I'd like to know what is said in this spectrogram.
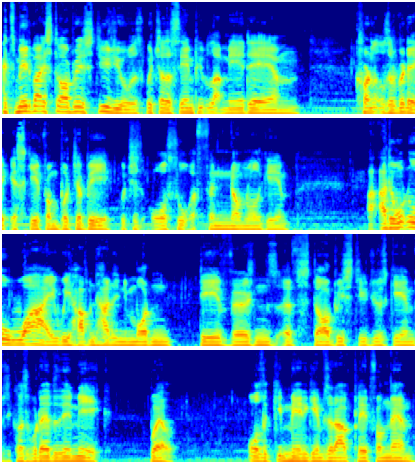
It's made by Starbreeze Studios, which are the same people that made um, Chronicles of Riddick, Escape from Butcher Bay, which is also a phenomenal game. I don't know why we haven't had any modern day versions of Starbreeze Studios games because whatever they make, well, all the main games that I've played from them,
